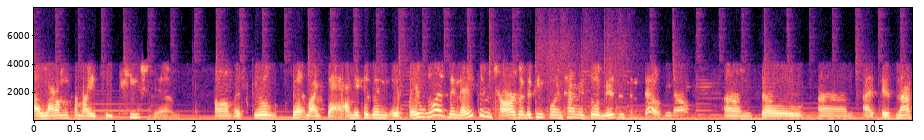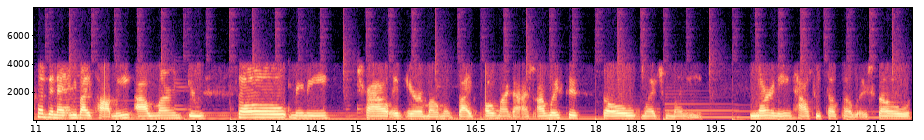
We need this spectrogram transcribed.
allowing somebody to teach them um, a skill set like that. I mean because then if they want then they can charge other people and turn it into a business themselves you know um, so um, I, it's not something that anybody taught me i learned through so many trial and error moments like oh my gosh i wasted so much money learning how to self-publish. So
